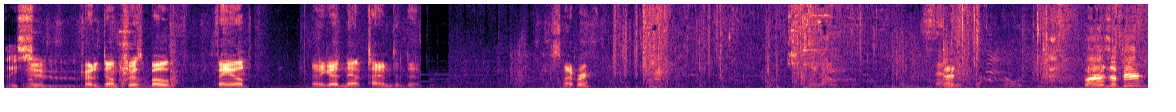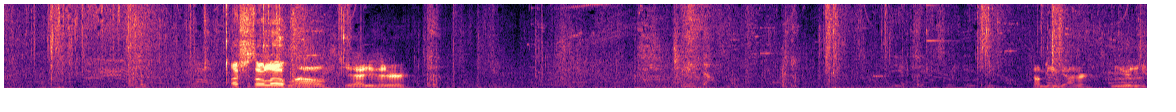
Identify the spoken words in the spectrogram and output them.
Nice. Yeah. Tried to dumpster us both. Failed. Then he got nap timed and dead. Sniper? Settle Ed. down, old man. Bars up here? Oh, she's so low. Low. Yeah, you hit her. Healed up. Tell me you got her. Beauty.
